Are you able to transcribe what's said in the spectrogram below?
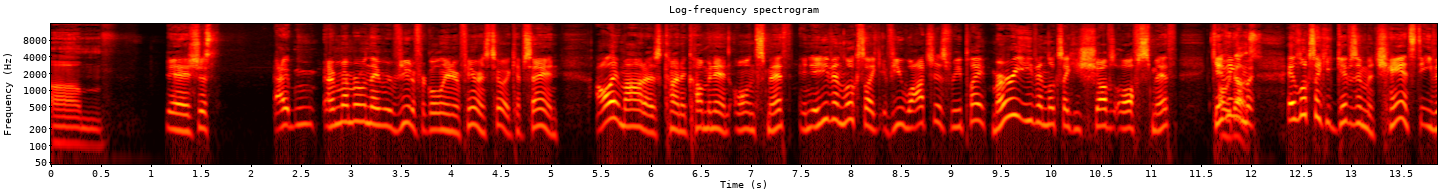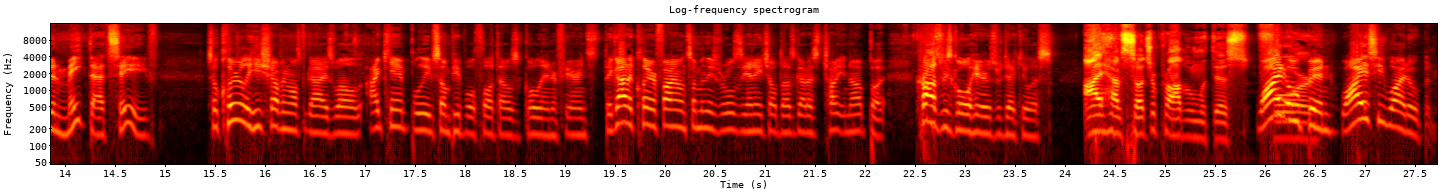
Um, Yeah, it's just I, I remember when they reviewed it for goalie interference too. I kept saying Alemata is kind of coming in on Smith, and it even looks like if you watch this replay, Murray even looks like he shoves off Smith, giving him. A, it looks like he gives him a chance to even make that save. So clearly he's shoving off the guy as well. I can't believe some people thought that was goalie interference. They got to clarify on some of these rules. The NHL does got to tighten up, but Crosby's goal here is ridiculous. I have such a problem with this. Wide for- open. Why is he wide open?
